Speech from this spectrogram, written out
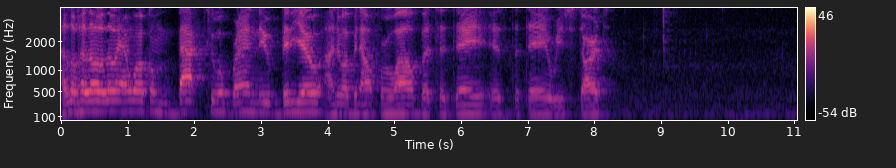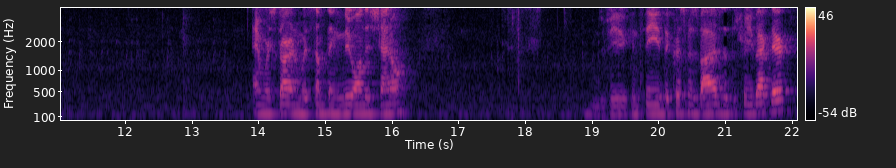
Hello, hello, hello, and welcome back to a brand new video. I know I've been out for a while, but today is the day we start. And we're starting with something new on this channel. If you can see the Christmas vibes of the tree back there.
